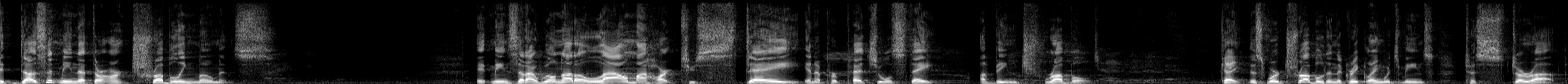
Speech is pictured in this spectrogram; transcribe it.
it doesn't mean that there aren't troubling moments. It means that I will not allow my heart to stay in a perpetual state of being troubled. Okay, this word troubled in the Greek language means to stir up,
